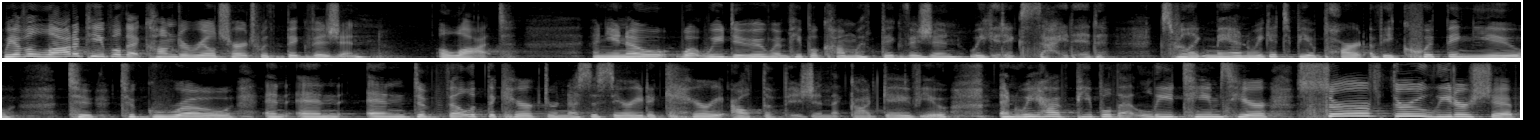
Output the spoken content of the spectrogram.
we have a lot of people that come to Real Church with big vision, a lot. And you know what we do when people come with big vision? We get excited because we're like, man, we get to be a part of equipping you to, to grow and, and, and develop the character necessary to carry out the vision that God gave you. And we have people that lead teams here, serve through leadership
